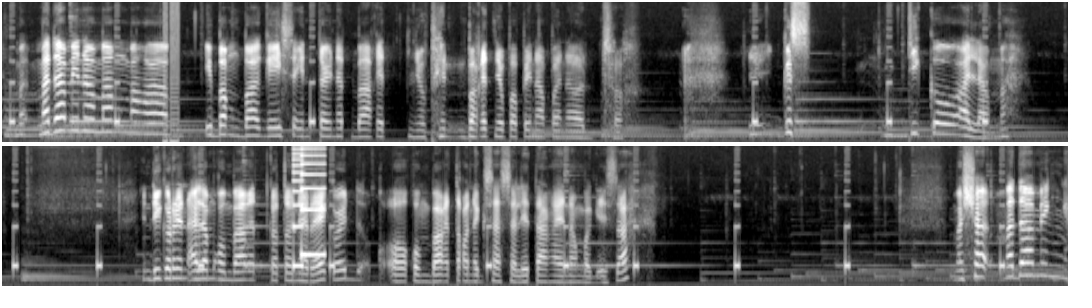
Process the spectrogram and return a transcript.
Ma- madami namang mga ibang bagay sa internet bakit nyo pin bakit nyo pa pinapanood to. Y- gus hindi ko alam. Hindi ko rin alam kung bakit ko to na-record o kung bakit ako nagsasalita ngayon ng mag-isa Masya, madaming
